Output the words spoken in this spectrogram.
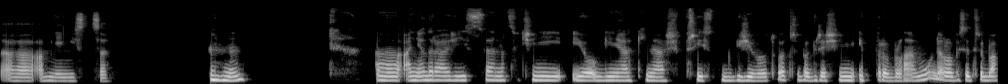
a, a mění se. A ani odráží se na cvičení jogi nějaký náš přístup k životu a třeba k řešení i problémů? Dalo by se třeba,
